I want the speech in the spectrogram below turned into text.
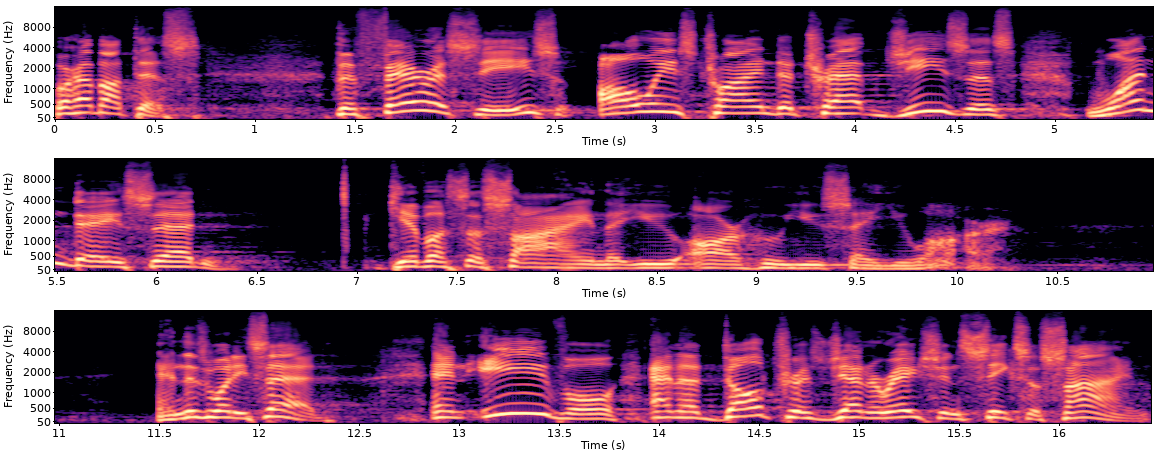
Or how about this? The Pharisees, always trying to trap Jesus, one day said, Give us a sign that you are who you say you are. And this is what he said An evil and adulterous generation seeks a sign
